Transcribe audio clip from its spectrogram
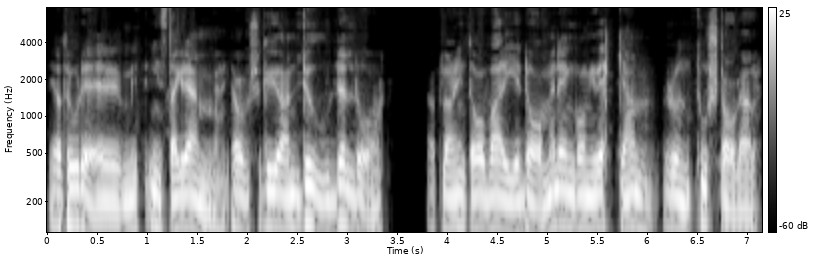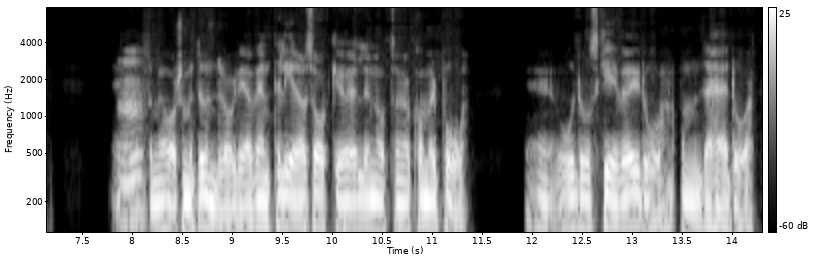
jag tror det är mitt Instagram. Jag försöker göra en doodle då. Jag klarar inte av varje dag, men en gång i veckan runt torsdagar. Eh, mm. Som jag har som ett underlag där jag ventilerar saker eller något som jag kommer på. Eh, och då skrev jag ju då om det här då att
